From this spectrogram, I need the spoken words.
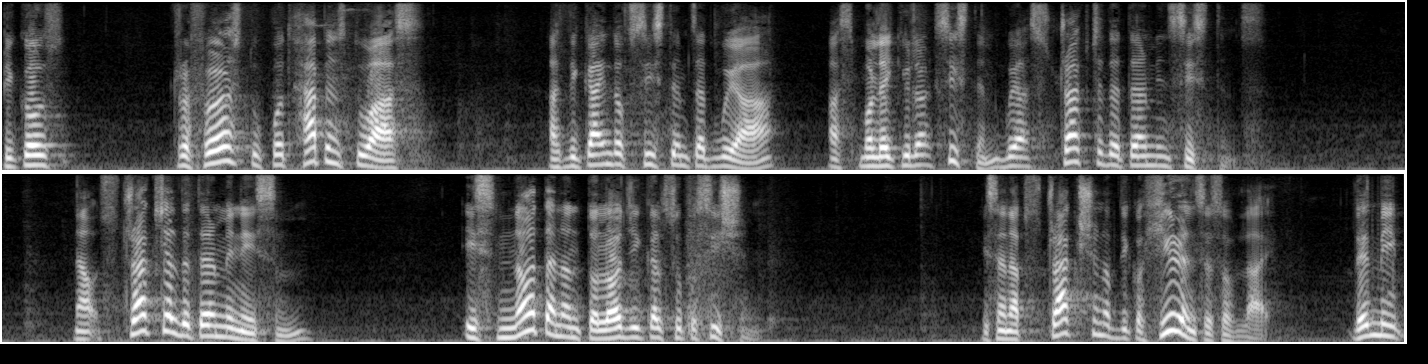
because it refers to what happens to us as the kind of systems that we are, as molecular systems. We are structure determined systems. Now, structural determinism is not an ontological supposition. It's an abstraction of the coherences of life. Let me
